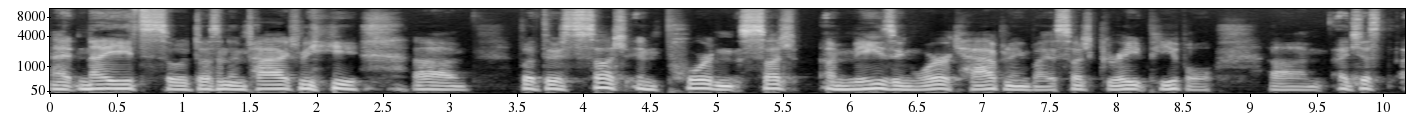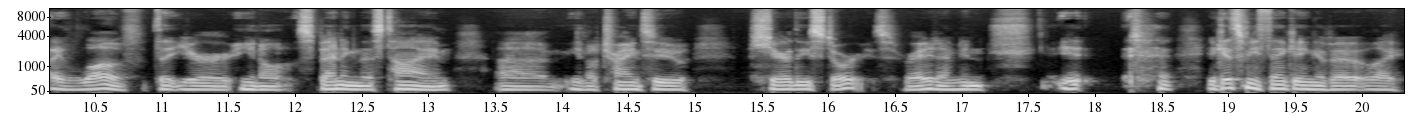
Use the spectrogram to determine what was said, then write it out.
at night so it doesn't impact me. Um, but there's such important, such amazing work happening by such great people. Um, I just, I love that you're, you know, spending this time, um, you know, trying to share these stories, right? I mean, it, it gets me thinking about like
